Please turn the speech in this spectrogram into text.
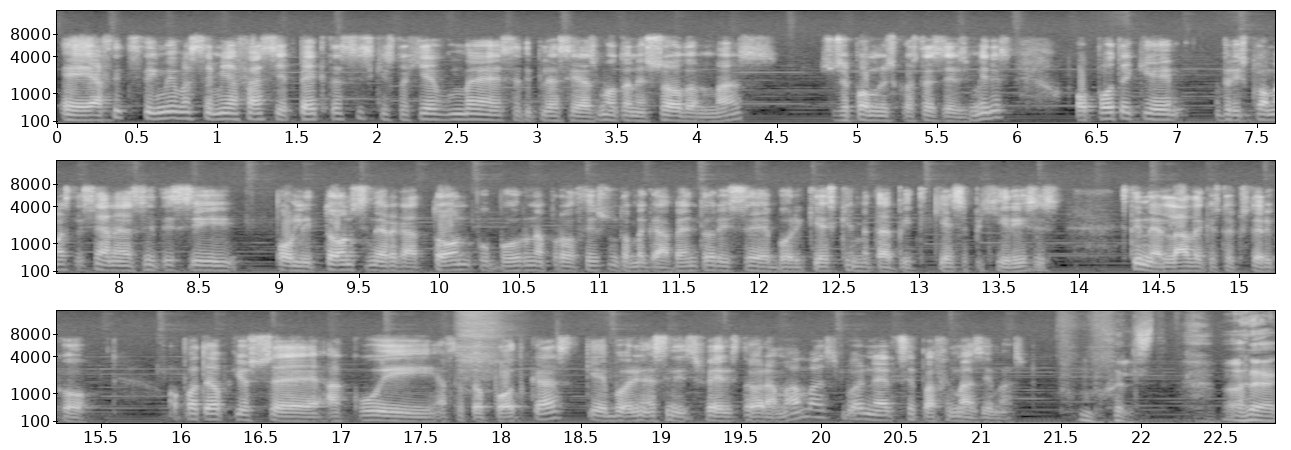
Ε, αυτή τη στιγμή είμαστε σε μια φάση επέκτασης και στοχεύουμε σε διπλασιασμό των εσόδων μας στους επόμενους 24 μήνες. Οπότε και βρισκόμαστε σε αναζήτηση πολιτών, συνεργατών που μπορούν να προωθήσουν το Megaventory σε εμπορικές και μεταποιητικές επιχειρήσεις στην Ελλάδα και στο εξωτερικό. Οπότε όποιος ε, ακούει αυτό το podcast και μπορεί να συνεισφέρει στο όραμά μας, μπορεί να έρθει σε επαφή μαζί μας. Μάλιστα. Ωραία.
